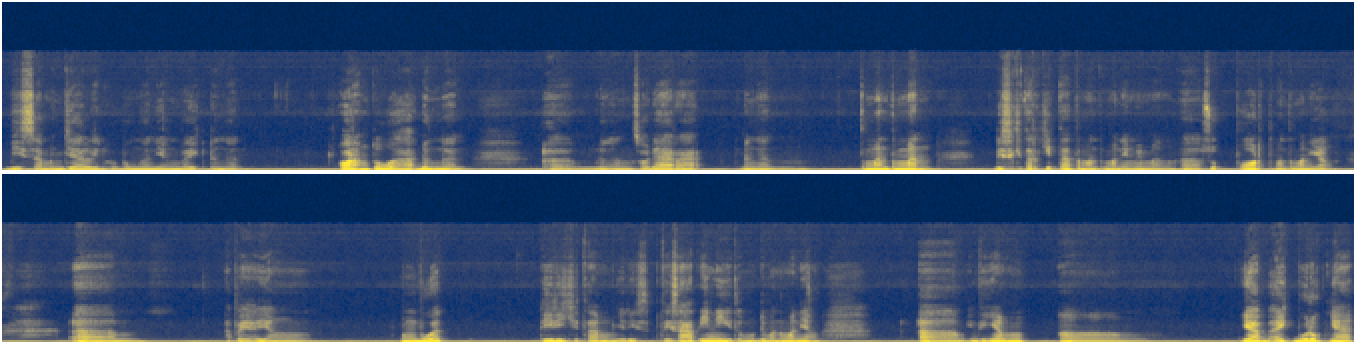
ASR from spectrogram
bisa menjalin hubungan yang baik dengan orang tua dengan um, dengan saudara dengan teman-teman di sekitar kita teman-teman yang memang uh, support teman-teman yang um, apa ya yang membuat diri kita menjadi seperti saat ini gitu. Teman-teman yang um, intinya um, ya baik buruknya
